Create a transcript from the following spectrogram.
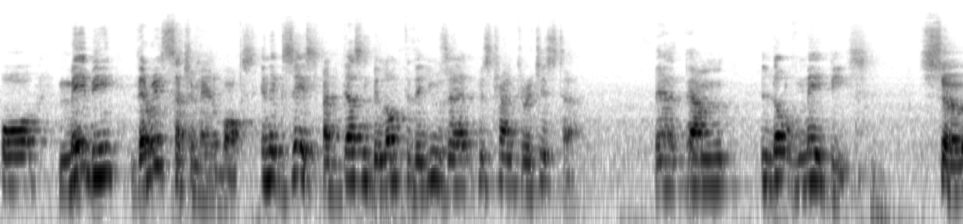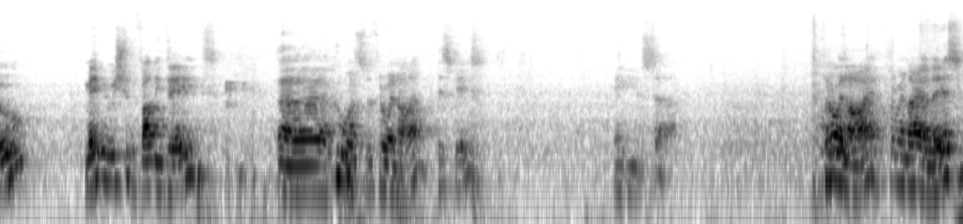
Or maybe there is such a mailbox. It exists, but it doesn't belong to the user who's trying to register. There, there are a lot of maybes. So, maybe we should validate. Uh, who wants to throw an eye, this case? Maybe you, sir. Throw an eye, throw an eye on this.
